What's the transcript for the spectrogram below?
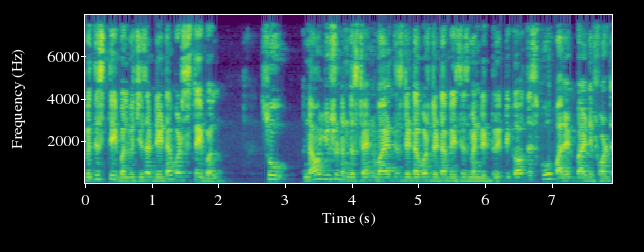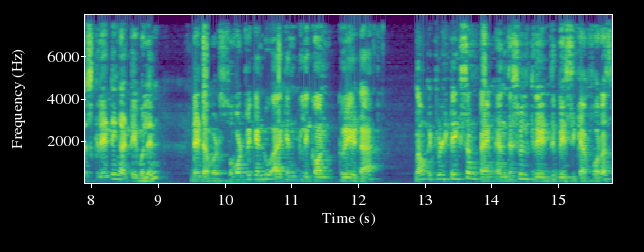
with this table which is a dataverse table so now you should understand why this Dataverse database is mandatory because this Copilot by default is creating a table in Dataverse. So what we can do, I can click on create app. Now it will take some time and this will create the basic app for us.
